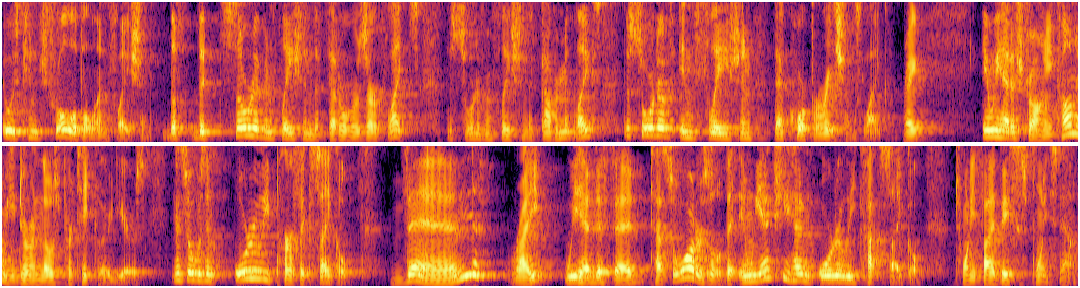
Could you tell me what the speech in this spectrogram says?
It was controllable inflation, the, the sort of inflation the Federal Reserve likes, the sort of inflation the government likes, the sort of inflation that corporations like, right? And we had a strong economy during those particular years. And so it was an orderly, perfect cycle. Then right, we had the Fed test the waters a little bit, and we actually had an orderly cut cycle 25 basis points down,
